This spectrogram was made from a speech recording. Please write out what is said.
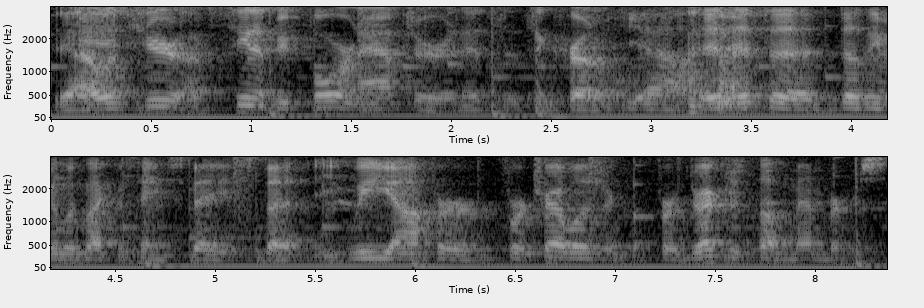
Yeah, and I was here. I've seen it before and after, and it's it's incredible. Yeah, it, it's a doesn't even look like the same space. But we offer for Trailblazer for Directors Club members,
